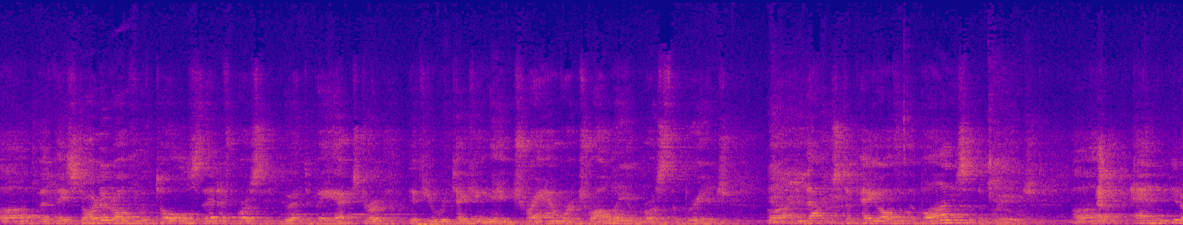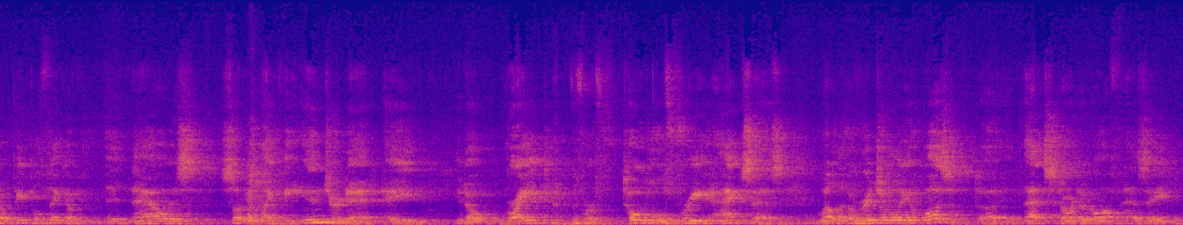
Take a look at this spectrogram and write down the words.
Uh, but they started off with tolls. Then, of course, you had to pay extra if you were taking a tram or trolley across the bridge. Uh, and that was to pay off the bonds of the bridge. Uh, and, you know, people think of it now as sort of like the internet, a, you know, right for total free access. Well, originally it wasn't. Uh, that started off as a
